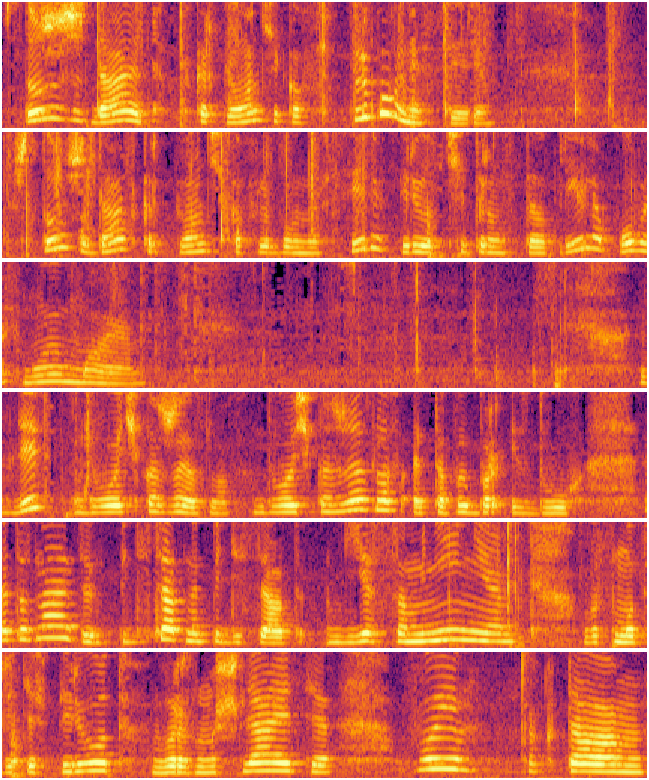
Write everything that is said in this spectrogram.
что же ожидает скорпиончиков в любовной сфере. Что ожидает скорпиончиков в любовной сфере в период с 14 апреля по 8 мая. Здесь двоечка жезлов. Двоечка жезлов – это выбор из двух. Это, знаете, 50 на 50. Есть сомнения, вы смотрите вперед, вы размышляете, вы как-то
